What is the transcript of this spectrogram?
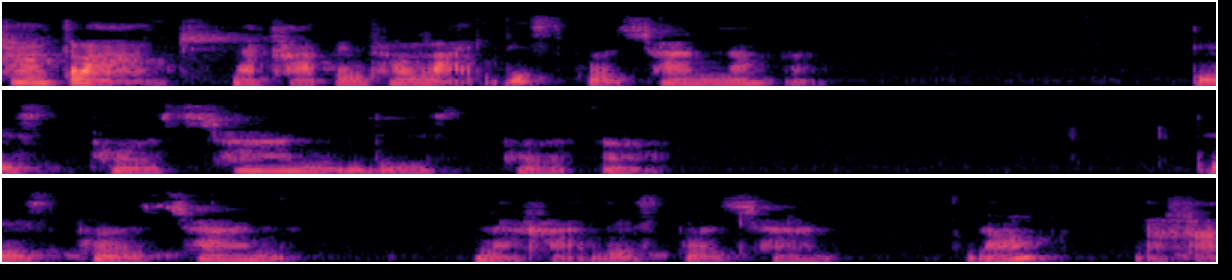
ค่ากลางนะคะเป็นเท่าไหร่ dispersion นะ dispersion disper dispersion นะคะ dispersion เนาะนะคะ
